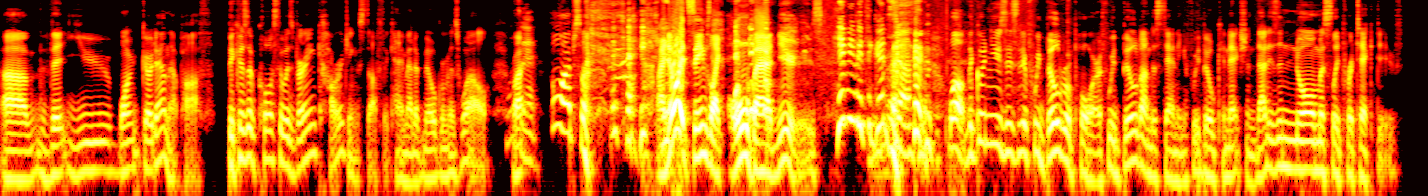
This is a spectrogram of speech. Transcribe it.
um, that you won't go down that path. Because of course there was very encouraging stuff that came out of Milgram as well. Was right? there? Oh, absolutely. Okay. I know it seems like all bad news. Hit me with the good stuff. Well, the good news is that if we build rapport, if we build understanding, if we build connection, that is enormously protective.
